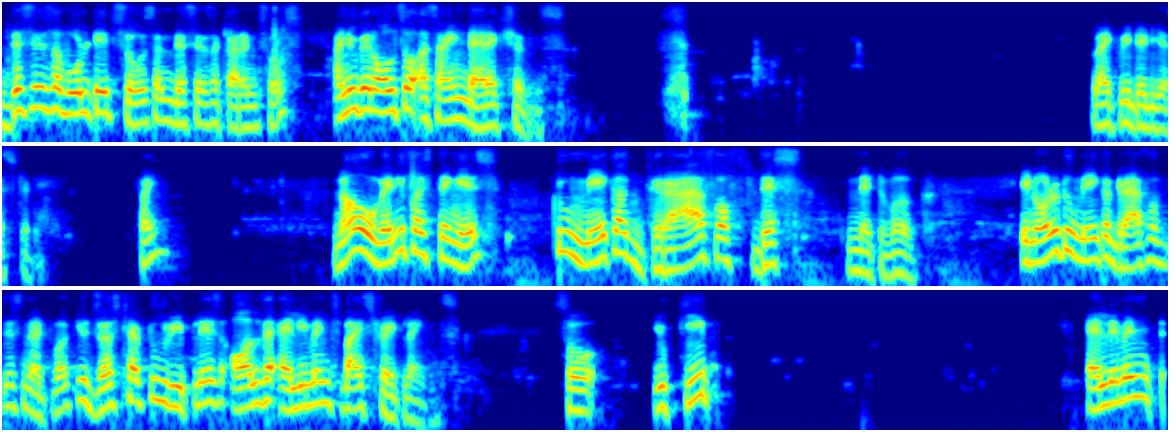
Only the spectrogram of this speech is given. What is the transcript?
this is a voltage source and this is a current source. And you can also assign directions. Like we did yesterday. Fine? Now very first thing is to make a graph of this network in order to make a graph of this network you just have to replace all the elements by straight lines so you keep element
